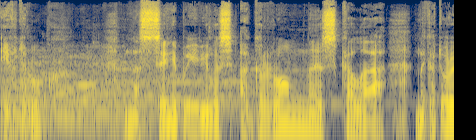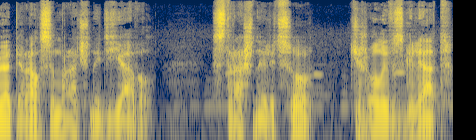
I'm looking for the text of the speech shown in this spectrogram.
И вдруг на сцене появилась огромная скала, на которую опирался мрачный дьявол. Страшное лицо, тяжелый взгляд,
